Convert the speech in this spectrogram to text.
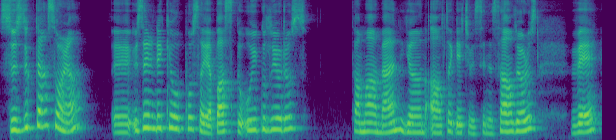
Süzdükten sonra e, üzerindeki o posaya baskı uyguluyoruz. Tamamen yağın alta geçmesini sağlıyoruz ve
